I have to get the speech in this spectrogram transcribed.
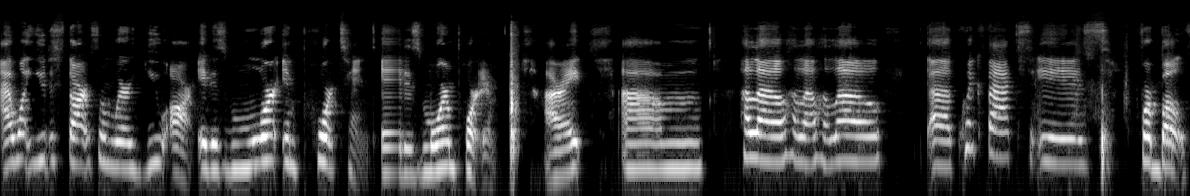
I want you to start from where you are. It is more important. It is more important. All right. Um, hello, hello, hello. uh, Quick Facts is for both.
